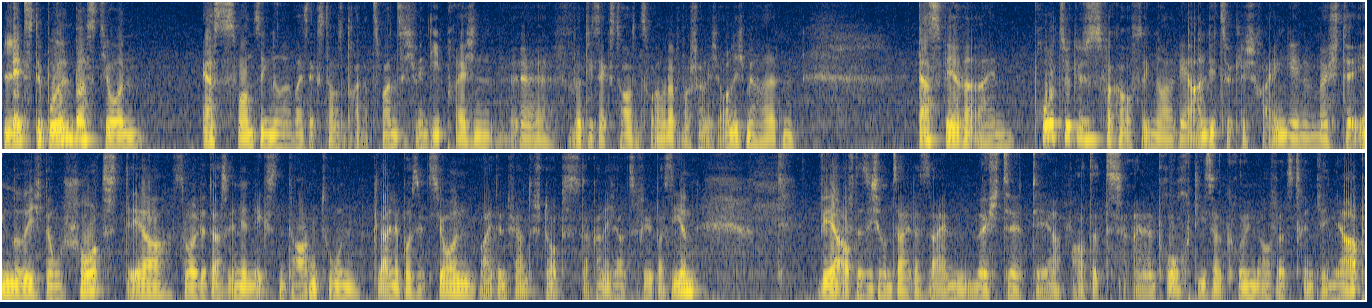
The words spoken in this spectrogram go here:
letzte Bullenbastion, erstes Warnsignal bei 6320, wenn die brechen, äh, wird die 6200 wahrscheinlich auch nicht mehr halten. Das wäre ein prozyklisches Verkaufssignal. Wer antizyklisch reingehen möchte in Richtung Short, der sollte das in den nächsten Tagen tun. Kleine Positionen, weit entfernte Stops, da kann nicht allzu viel passieren. Wer auf der sicheren Seite sein möchte, der wartet einen Bruch dieser grünen Aufwärtstrendlinie ab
